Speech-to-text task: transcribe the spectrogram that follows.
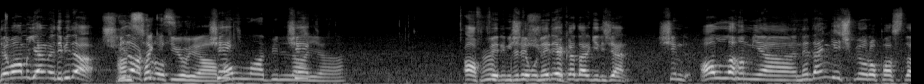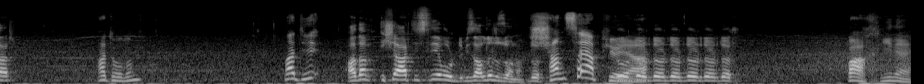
Devamı gelmedi bir daha. bir daha Şansa Kroos. gidiyor ya. Çek. Vallahi billahi çek. ya. Aferin Heh, işte bu. şükür. Nereye kadar gideceksin? Şimdi Allah'ım ya neden geçmiyor o paslar? Hadi oğlum. Hadi. Adam işaretlisliğe vurdu. Biz alırız onu. Dur. Şansa yapıyor Dur ya. dur dur dur dur dur dur. Bak yine.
